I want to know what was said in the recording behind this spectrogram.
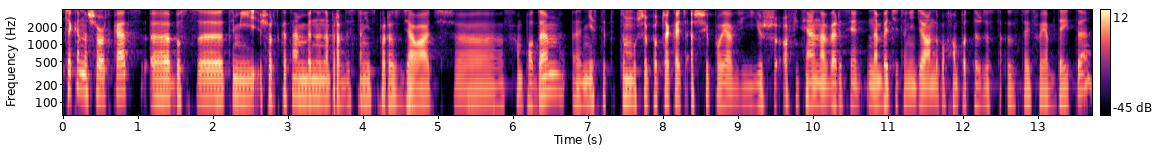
Czekam na shortcuts, e, bo z e, tymi shortcutami będę naprawdę w stanie sporo zdziałać e, z HomePodem. Niestety to muszę poczekać, aż się pojawi już oficjalna wersja. Na becie to nie działa, no bo HomePod też dostaje swoje update'y,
